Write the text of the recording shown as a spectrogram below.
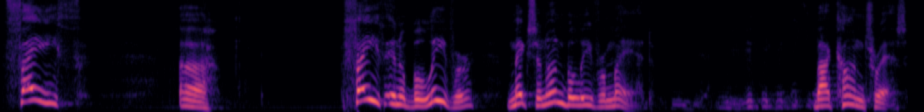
Faith, uh, faith in a believer makes an unbeliever mad by contrast.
